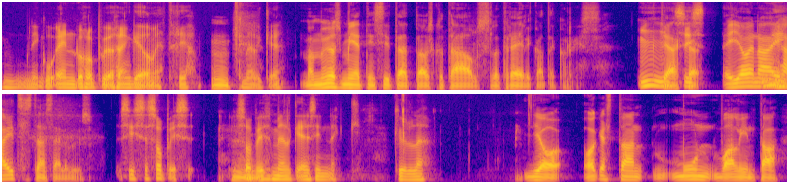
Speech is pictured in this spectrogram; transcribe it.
niin kuin enduropyörän geometria mm. melkein. Mä myös mietin sitä, että olisiko tämä ollut sillä trailikategoriassa. Mm, siis, ei ole enää niin, ihan itsestäänselvyys. Siis se sopisi, mm. sopisi melkein sinnekin, kyllä. Joo, oikeastaan mun valinta –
